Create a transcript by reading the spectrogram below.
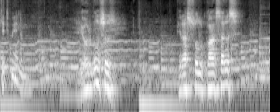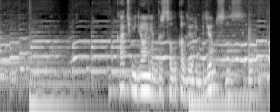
Gitmeyelim mi? Yorgunsunuz. Biraz soluklansanız. Kaç milyon yıldır soluk alıyorum biliyor musunuz? Mı?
